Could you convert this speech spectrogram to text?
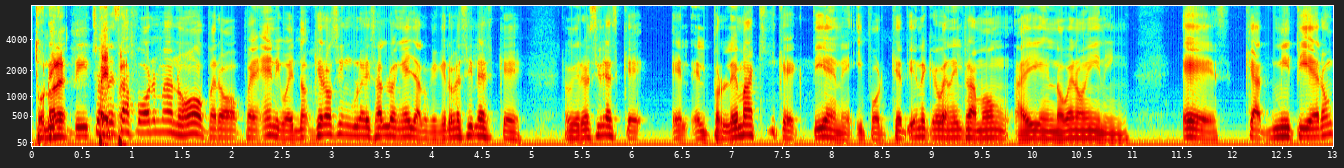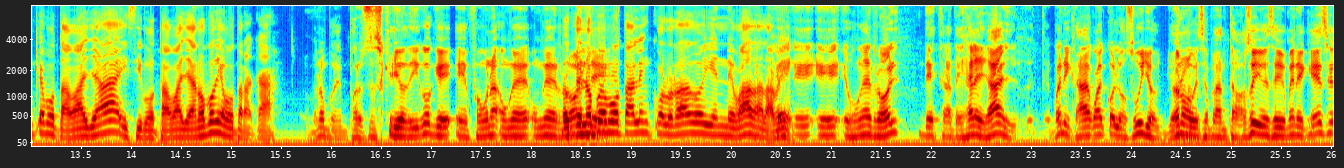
Tú no eres, Dicho de esa forma, no, pero pues, anyway, no quiero singularizarlo en ella. Lo que quiero decirle es que, lo que quiero decir es que el, problema aquí que tiene y por qué tiene que venir Ramón ahí en el noveno inning es que admitieron que votaba allá y si votaba allá no podía votar acá. Bueno, pues por eso es que yo digo que eh, fue una, un, un, error. Usted no puede votar en Colorado y en Nevada a la vez. Eh, eh, es un error de estrategia legal. Este, bueno, y cada cual con lo suyo. Yo no lo hubiese planteado así. Yo hubiese dicho, mire, que ese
